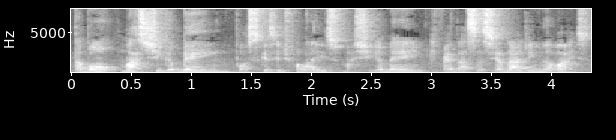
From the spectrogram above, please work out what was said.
Tá bom? Mastiga bem, não posso esquecer de falar isso, mastiga bem, que vai dar saciedade ainda mais.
